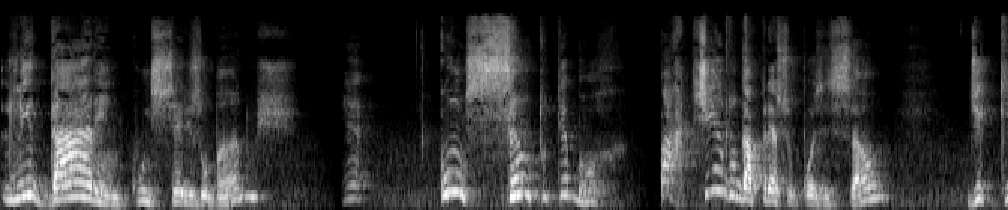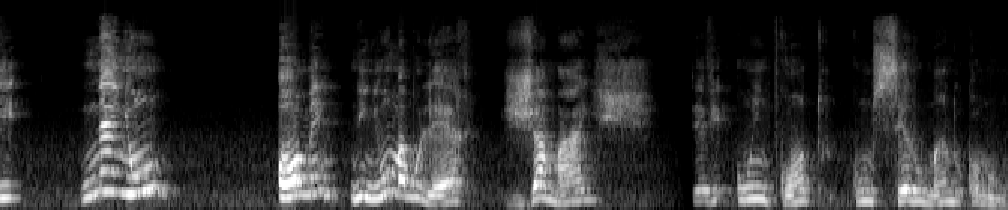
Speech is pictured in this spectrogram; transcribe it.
lidarem com os seres humanos é, com santo temor, partindo da pressuposição de que nenhum homem, nenhuma mulher jamais teve um encontro com um ser humano comum.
